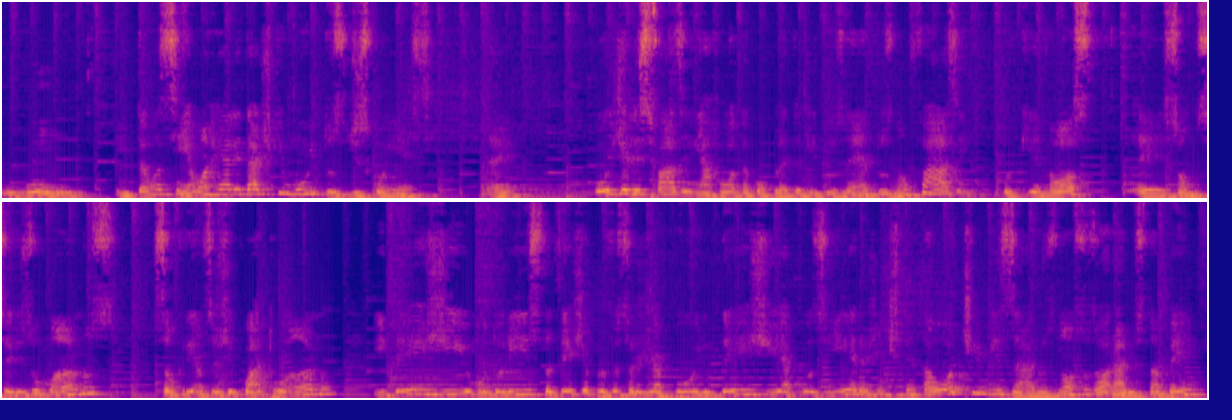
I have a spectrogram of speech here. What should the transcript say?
Uou! Então, assim, é uma realidade que muitos desconhecem, né? Hoje eles fazem a rota completa de 200? Não fazem, porque nós é, somos seres humanos, são crianças de 4 anos, e desde o motorista, desde a professora de apoio, desde a cozinheira, a gente tenta otimizar os nossos horários também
